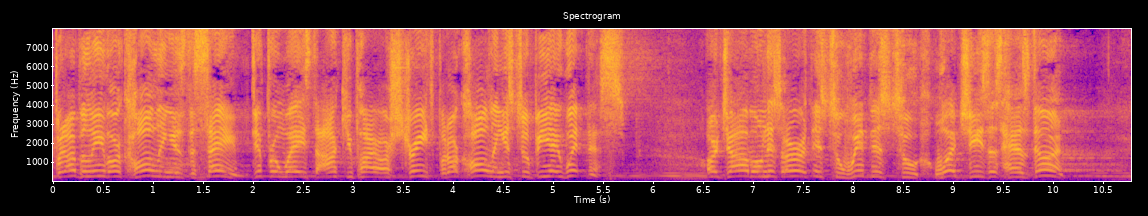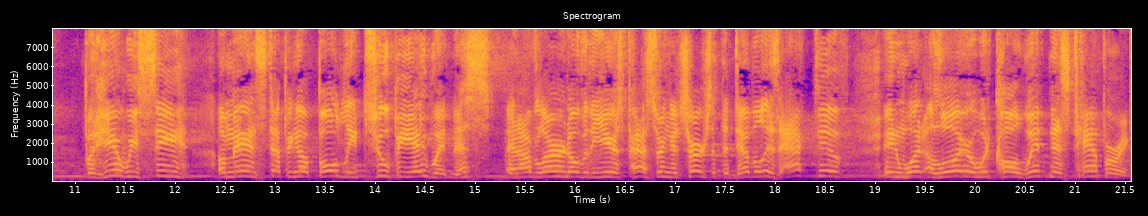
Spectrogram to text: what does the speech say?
But I believe our calling is the same. Different ways to occupy our streets, but our calling is to be a witness. Our job on this earth is to witness to what Jesus has done. But here we see a man stepping up boldly to be a witness. And I've learned over the years, pastoring a church, that the devil is active in what a lawyer would call witness tampering,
